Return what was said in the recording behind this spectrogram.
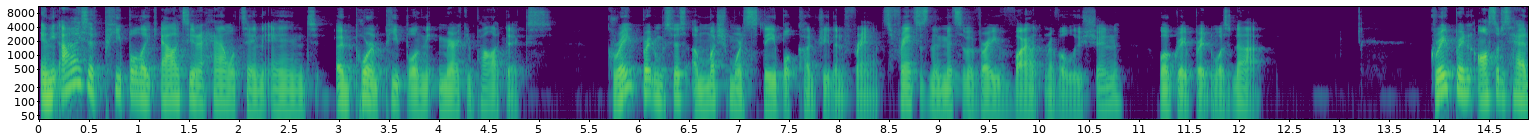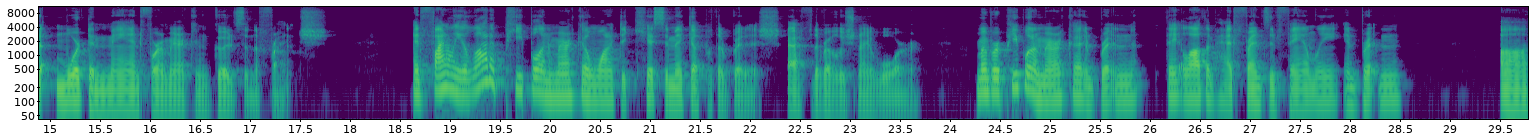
In the eyes of people like Alexander Hamilton and important people in American politics, Great Britain was just a much more stable country than France. France was in the midst of a very violent revolution, while Great Britain was not. Great Britain also just had more demand for American goods than the French. And finally, a lot of people in America wanted to kiss and make up with the British after the Revolutionary War. Remember, people in America and Britain, they a lot of them had friends and family in Britain. Uh,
